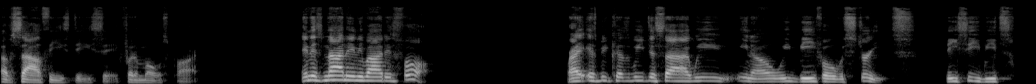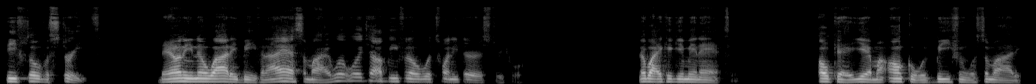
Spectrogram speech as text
of Southeast DC for the most part. And it's not anybody's fault, right? It's because we decide we, you know, we beef over streets. DC beefs, beefs over streets. They don't even know why they beef. And I asked somebody, what, what y'all beefing over 23rd Street for? Nobody could give me an answer. Okay, yeah, my uncle was beefing with somebody.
